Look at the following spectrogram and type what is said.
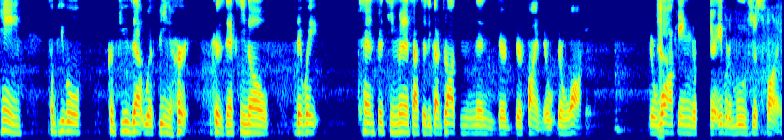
pain. Some people confuse that with being hurt because next you know they wait 10, 15 minutes after they got dropped and then they're they're fine. They're they're walking. They're yeah. walking. They're, they're able to move just fine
